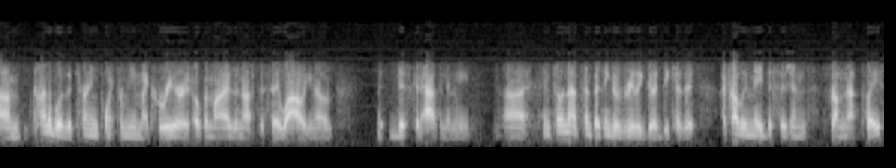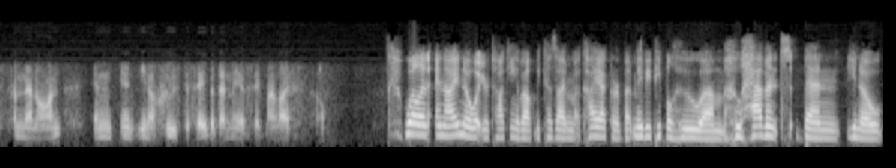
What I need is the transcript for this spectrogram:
um, kind of was a turning point for me in my career. It opened my eyes enough to say, "Wow, you know, th- this could happen to me." Uh, and so, in that sense, I think it was really good because it I probably made decisions from that place from then on, and and you know, who's to say that that may have saved my life. Well, and, and I know what you're talking about because I'm a kayaker, but maybe people who um, who haven't been, you know,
